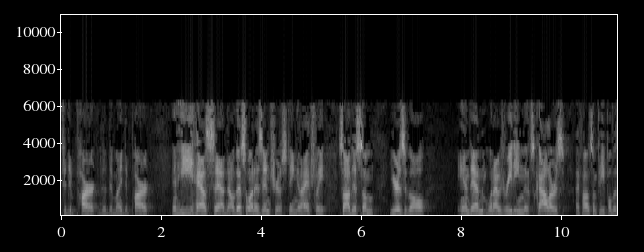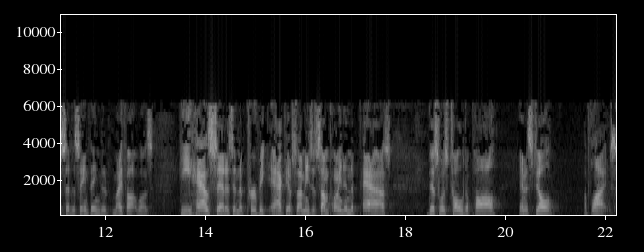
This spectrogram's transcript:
to depart, that it might depart. And he has said, now this one is interesting, and I actually saw this some years ago, and then when I was reading the scholars, I found some people that said the same thing that my thought was. He has said it's in the perfect active, so that means at some point in the past, this was told to Paul, and it still applies.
